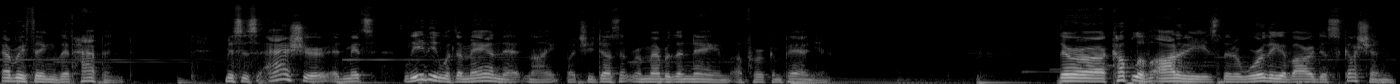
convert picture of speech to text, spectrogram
everything that happened. Mrs. Asher admits leaving with a man that night, but she doesn't remember the name of her companion. There are a couple of oddities that are worthy of our discussion,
